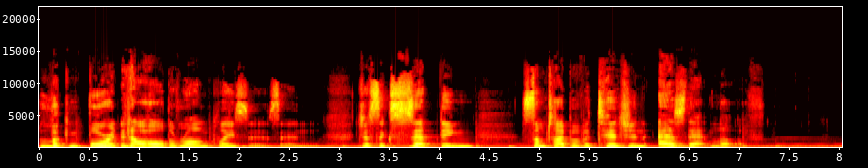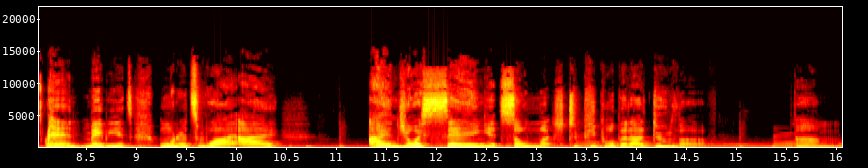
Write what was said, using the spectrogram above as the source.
looking for it in all the wrong places and just accepting some type of attention as that love. And maybe it's wonder it's why i i enjoy saying it so much to people that i do love um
